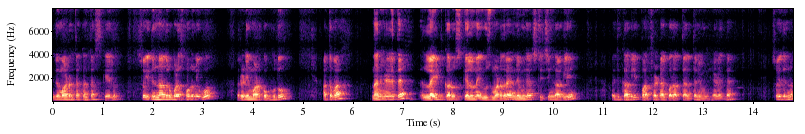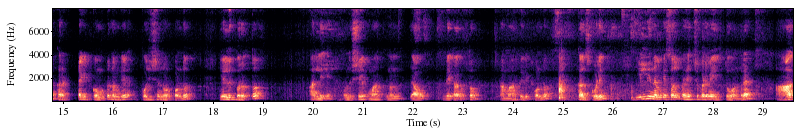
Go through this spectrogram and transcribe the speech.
ಇದು ಮಾಡಿರ್ತಕ್ಕಂಥ ಸ್ಕೇಲು ಸೊ ಇದನ್ನಾದರೂ ಬಳಸ್ಕೊಂಡು ನೀವು ರೆಡಿ ಮಾಡ್ಕೋಬಹುದು. ಅಥವಾ ನಾನು ಹೇಳಿದ್ದೆ ಲೈಟ್ ಕರ್ವ್ ಸ್ಕೇಲನ್ನು ಯೂಸ್ ಮಾಡಿದ್ರೆ ನಿಮಗೆ ಸ್ಟಿಚಿಂಗ್ ಆಗಲಿ ಇದಕ್ಕಾಗಲಿ ಪರ್ಫೆಕ್ಟಾಗಿ ಬರುತ್ತೆ ಅಂತ ನಿಮಗೆ ಹೇಳಿದ್ದೆ. ಸೊ ಇದನ್ನು ಕರೆಕ್ಟಾಗಿ ಇಟ್ಕೊಂಬಿಟ್ಟು ನಮಗೆ ಪೊಸಿಷನ್ ನೋಡಿಕೊಂಡು ಎಲ್ಲಿಗೆ ಬರುತ್ತೋ ಅಲ್ಲಿಗೆ ಒಂದು ಶೇಪ್ ಮಾರ್ಕ್ ನಮ್ಗೆ ಯಾವ ಬೇಕಾಗುತ್ತೋ ಆ ಮಾರ್ಕಿಗೆ ಇಟ್ಕೊಂಡು ಕಲಿಸ್ಕೊಳ್ಳಿ. ಇಲ್ಲಿ ನಮಗೆ ಸ್ವಲ್ಪ ಹೆಚ್ಚು ಕಡಿಮೆ ಇತ್ತು ಅಂದರೆ ಆಗ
